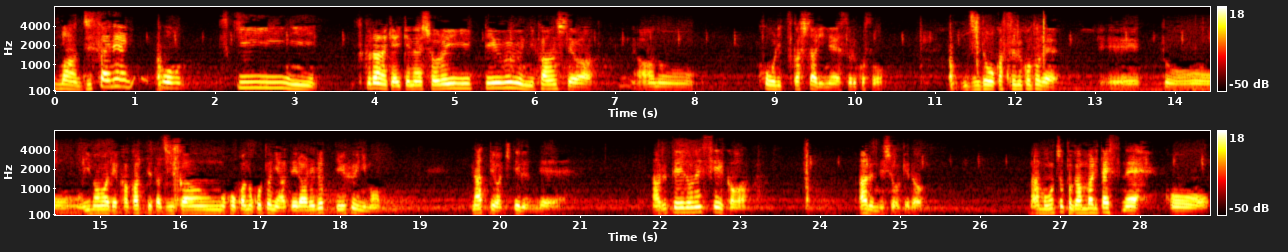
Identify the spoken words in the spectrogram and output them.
まあ実際ね、こう、月に作らなきゃいけない書類っていう部分に関しては、あの、効率化したりね、それこそ自動化することで、えー、っと、今までかかってた時間を他のことに当てられるっていう風にもなってはきてるんで、ある程度ね、成果はあるんでしょうけど、まあもうちょっと頑張りたいっすね。こ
